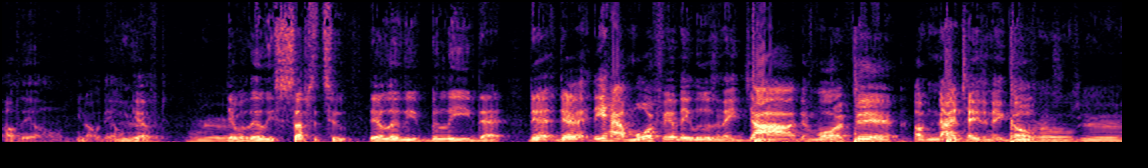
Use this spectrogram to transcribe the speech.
of their own, you know, their own Yeah. gift. Yeah. They will literally substitute. They'll literally believe that they they they have more fear of they losing their job than more fear of not chasing their goals. Yeah.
